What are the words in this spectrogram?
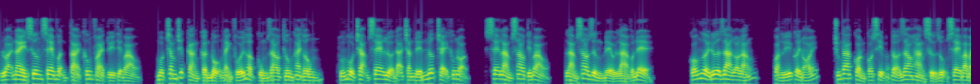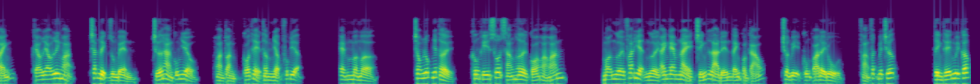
Loại này xương xe vận tải không phải tùy tiện vào, một trăm chiếc cảng cần bộ ngành phối hợp cùng giao thông khai thông, huống hồ chạm xe lửa đã chắn đến nước chạy không lọt, xe làm sao tiến vào, làm sao dừng đều là vấn đề. Có người đưa ra lo lắng, quản lý cười nói, chúng ta còn có xịp tợ giao hàng sử dụng xe ba bánh, khéo léo linh hoạt, chắc địch dùng bền, chứa hàng cũng nhiều, hoàn toàn có thể thâm nhập phúc điện mm trong lúc nhất thời, không khí sốt sáng hơi có hỏa hoãn. Mọi người phát hiện người anh em này chính là đến đánh quảng cáo, chuẩn bị cũng quá đầy đủ phản phất biết trước tình thế nguy cấp,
